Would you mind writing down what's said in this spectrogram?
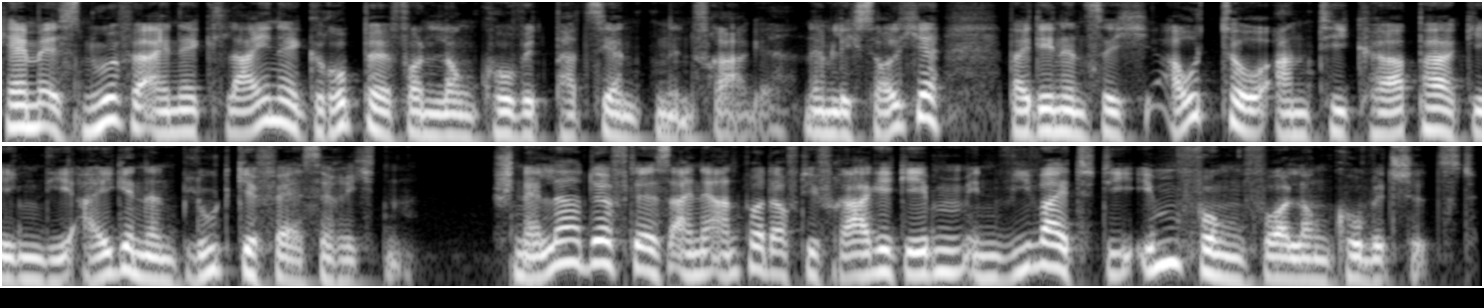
käme es nur für eine kleine Gruppe von Long-Covid-Patienten in Frage, nämlich solche, bei denen sich Autoantikörper gegen die eigenen Blutgefäße richten. Schneller dürfte es eine Antwort auf die Frage geben, inwieweit die Impfung vor Long-Covid schützt.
